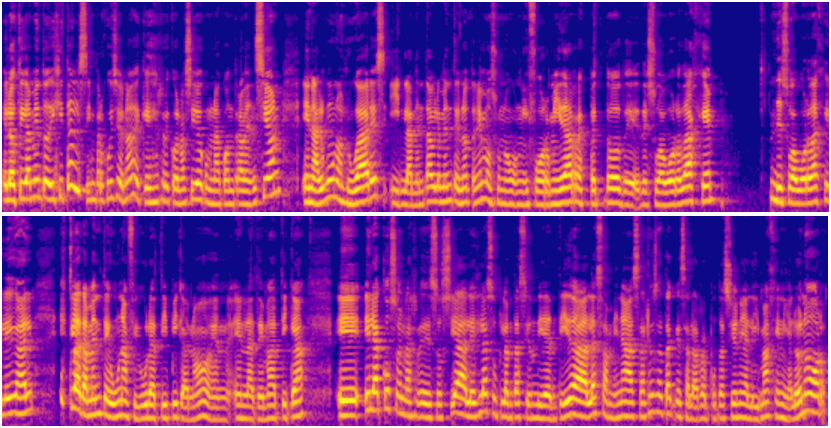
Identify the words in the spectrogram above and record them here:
El hostigamiento digital, sin perjuicio ¿no? de que es reconocido como una contravención en algunos lugares y lamentablemente no tenemos una uniformidad respecto de, su abordaje de su abordaje legal, es claramente una figura típica ¿no? en, la temática. Eh, el acoso en las redes sociales, la suplantación de identidad, las amenazas, los ataques a la reputación y a la imagen y al honor,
